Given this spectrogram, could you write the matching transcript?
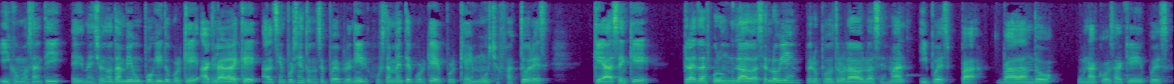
y como Santi eh, mencionó también un poquito, porque aclarar que al 100% no se puede prevenir, justamente ¿por qué? Porque hay muchos factores que hacen que tratas por un lado de hacerlo bien, pero por otro lado lo haces mal y pues pa, va dando una cosa que pues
